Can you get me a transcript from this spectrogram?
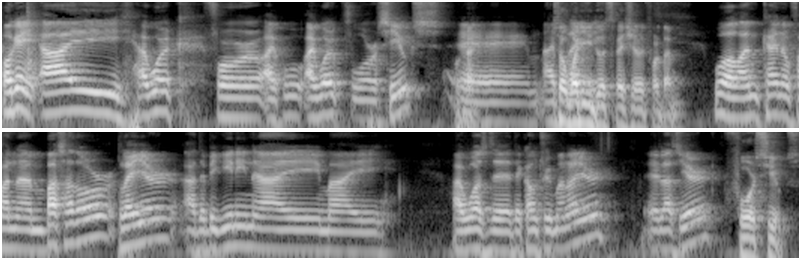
Okay, I I work for I, I work for Siux. Um, I So, what do you do especially for them? Well, I'm kind of an ambassador player. At the beginning, I my I was the, the country manager uh, last year For Siux.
